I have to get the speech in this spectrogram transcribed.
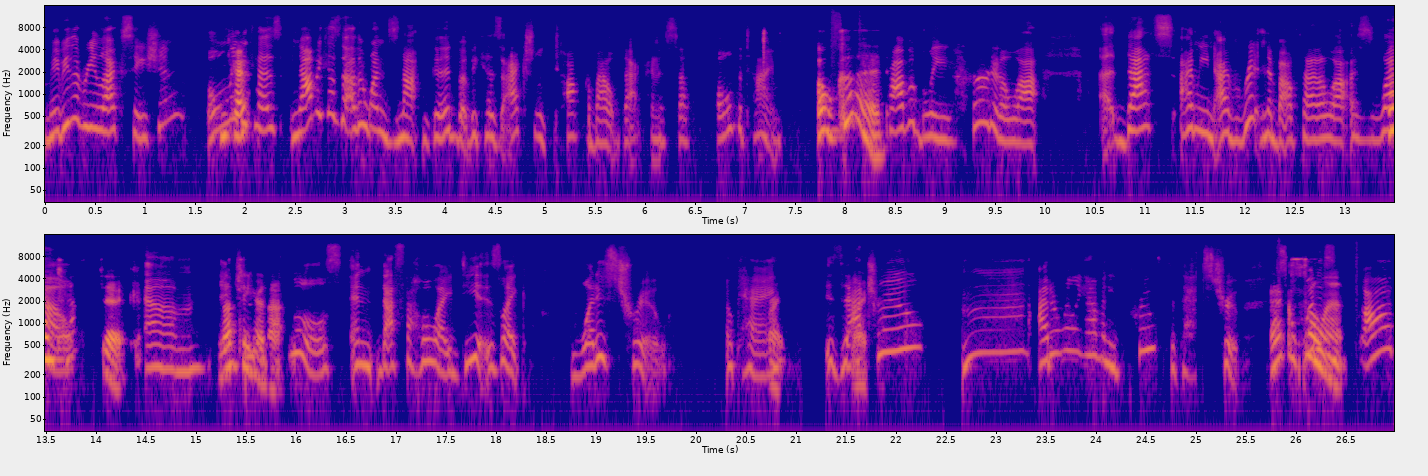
maybe the relaxation only okay. because not because the other one's not good but because i actually talk about that kind of stuff all the time oh good. Probably heard it a lot. Uh, that's i mean i've written about that a lot as well. Fantastic. Um love to hear that. tools and that's the whole idea is like what is true? Okay. Right. is that right. true? Mm, i don't really have any proof that that's true. Excellent. So god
